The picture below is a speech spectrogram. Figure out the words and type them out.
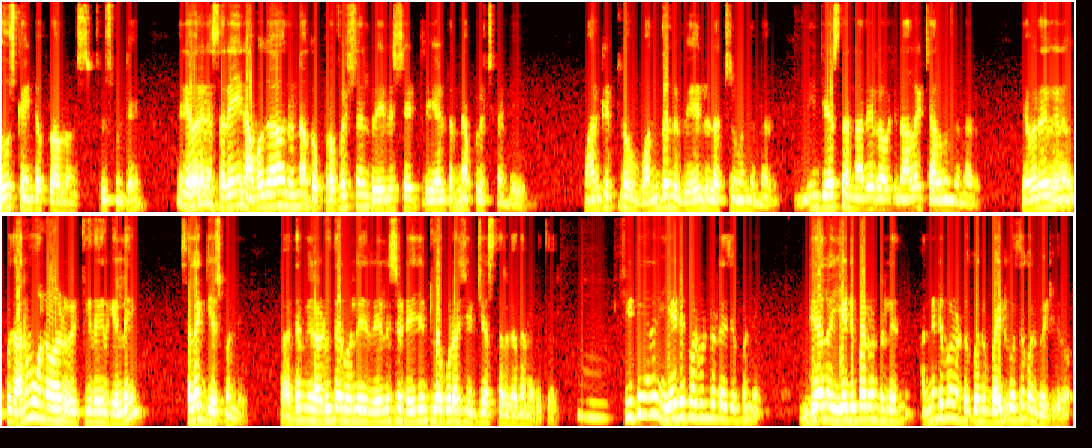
those kind of problems చూసుకుంటే మీరు ఎవరైనా సరైన అవగాహన ఉన్న ఒక ప్రొఫెషనల్ రియల్ ఎస్టేట్ రియల్టర్ని అప్రోచ్ కండి. మార్కెట్లో వందలు వేలు లక్షల మంది ఉన్నారు. నేను చేస్తాను నా దగ్గర రావచ్చు నాలాగే చాలా మంది ఉన్నారు. ఎవరి దగ్గర కొద్ది అనుభవం ఉన్నవాడు వ్యక్తి దగ్గరికి వెళ్ళి సెలెక్ట్ చేసుకోండి. అయితే మీరు అడుగుతారు మళ్ళీ రియల్ ఎస్టేట్ ఏజెంట్లో కూడా చీట్ చేస్తారు కదా అని అడుగుతారు. చీటింగ్ అనేది ఏ డిపార్ట్మెంట్ లేదు చెప్పండి? ఇండియాలో ఏ డిపార్ట్మెంట్ లేదు. అన్ని డిపార్ట్మెంట్ కొన్ని బయటకు వస్తే కొన్ని బయటకు రావు.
